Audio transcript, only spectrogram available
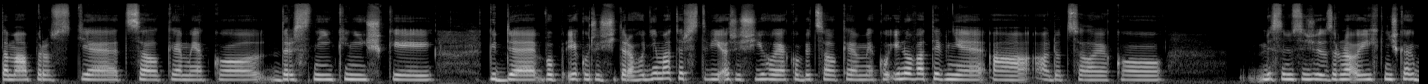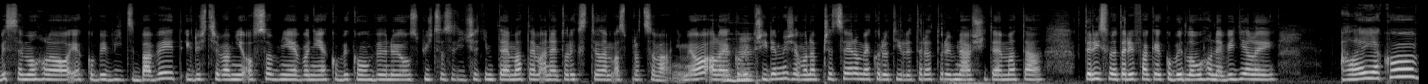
ta má prostě celkem jako drsný knížky, kde jako řeší teda hodně mateřství a řeší ho jakoby celkem jako inovativně a, a docela jako myslím si, že zrovna o jejich knížkách by se mohlo jakoby víc bavit, i když třeba mě osobně oni jakoby kombinují spíš co se týče tím tématem a ne tolik stylem a zpracováním, jo, ale mm-hmm. jakoby přijde mi, že ona přece jenom jako do té literatury vnáší témata, který jsme tady fakt jakoby dlouho neviděli, ale jako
